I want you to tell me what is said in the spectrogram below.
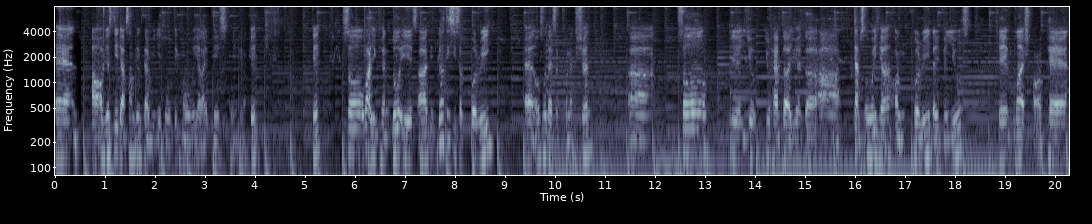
And uh, obviously there are some things that we need to take over here like this. Okay, okay. So what you can do is, uh, because this is a query, and also there's a connection. Uh, so you, you you have the you have the uh, tabs over here on query that you can use. Okay, merge or append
